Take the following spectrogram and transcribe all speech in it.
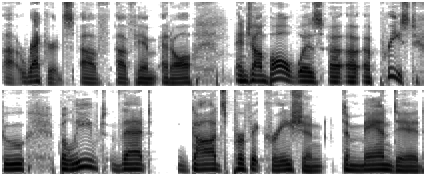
uh, records of of him at all. And John Ball was a, a, a priest who believed that God's perfect creation demanded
